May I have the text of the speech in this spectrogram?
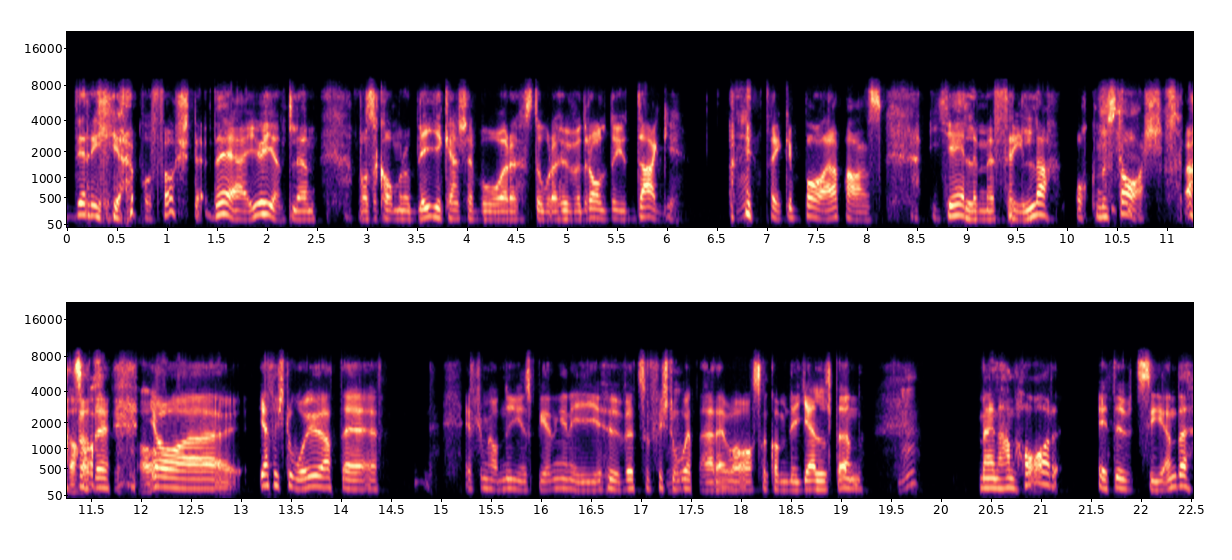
det reagerar på först, det är ju egentligen vad som kommer att bli kanske vår stora huvudroll. Det är ju Doug. Mm. Jag tänker bara på hans hjälmfrilla och mustasch. Alltså det, ja. jag, jag förstår ju att eh, eftersom jag har nyinspelningen i huvudet så förstår Mm. jag att det här är vad som kommer bli hjälten. Mm. Men han har ett utseende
